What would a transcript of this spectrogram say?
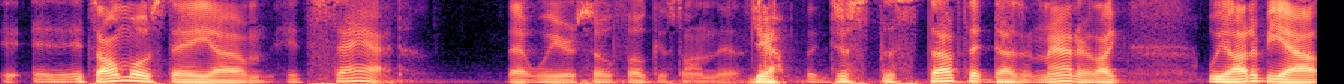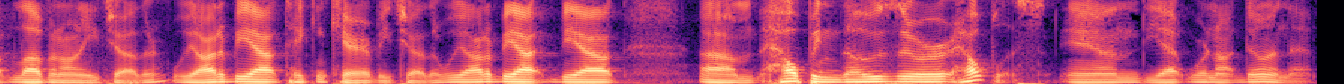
it, it's almost a um, it's sad that we are so focused on this. Yeah. just the stuff that doesn't matter. Like we ought to be out loving on each other. We ought to be out taking care of each other. We ought to be out be out um, helping those who are helpless, and yet we're not doing that.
